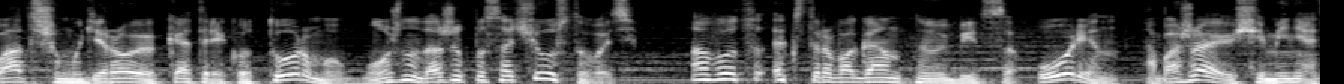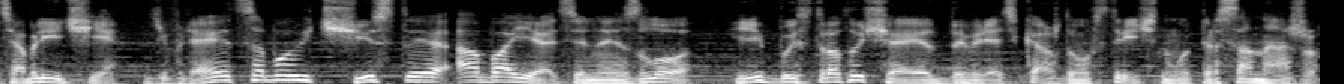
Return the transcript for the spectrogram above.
Падшему герою Кэтрику Торму можно даже посочувствовать. А вот экстравагантный убийца Орин, обожающий менять обличье, является собой чистое обаятельное зло и быстро отучает доверять каждому встречному персонажу.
